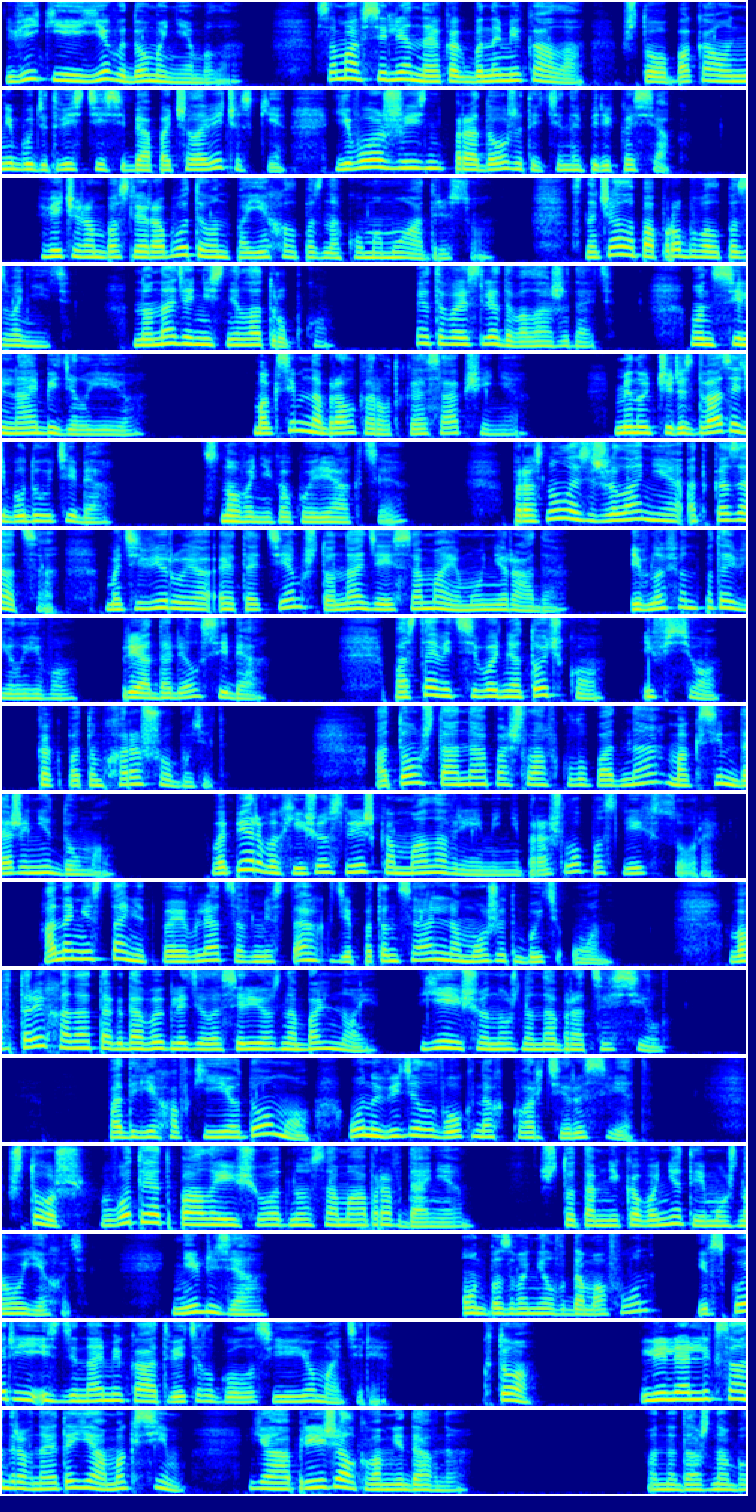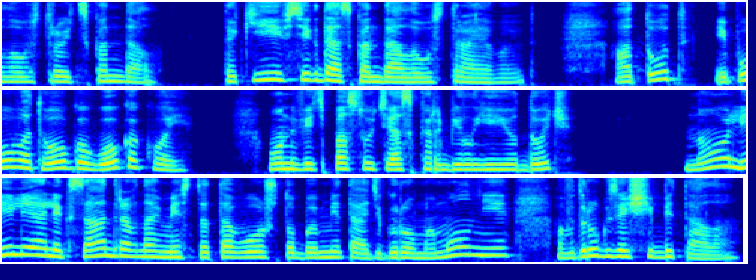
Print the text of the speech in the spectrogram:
Вики и Евы дома не было. Сама Вселенная как бы намекала, что пока он не будет вести себя по-человечески, его жизнь продолжит идти наперекосяк. Вечером после работы он поехал по знакомому адресу. Сначала попробовал позвонить, но Надя не сняла трубку. Этого и следовало ожидать. Он сильно обидел ее. Максим набрал короткое сообщение. «Минут через двадцать буду у тебя». Снова никакой реакции. Проснулось желание отказаться, мотивируя это тем, что Надя и сама ему не рада. И вновь он подавил его, преодолел себя. Поставить сегодня точку, и все, как потом хорошо будет. О том, что она пошла в клуб одна, Максим даже не думал. Во-первых, еще слишком мало времени прошло после их ссоры. Она не станет появляться в местах, где потенциально может быть он. Во-вторых, она тогда выглядела серьезно больной. Ей еще нужно набраться сил. Подъехав к ее дому, он увидел в окнах квартиры свет. Что ж, вот и отпало еще одно самооправдание, что там никого нет и можно уехать. Нельзя. Он позвонил в домофон, и вскоре из динамика ответил голос ее матери. «Кто?» «Лилия Александровна, это я, Максим. Я приезжал к вам недавно». Она должна была устроить скандал. Такие всегда скандалы устраивают. А тут и повод ого-го какой. Он ведь, по сути, оскорбил ее дочь. Но Лилия Александровна вместо того, чтобы метать гром и молнии, вдруг защебетала.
